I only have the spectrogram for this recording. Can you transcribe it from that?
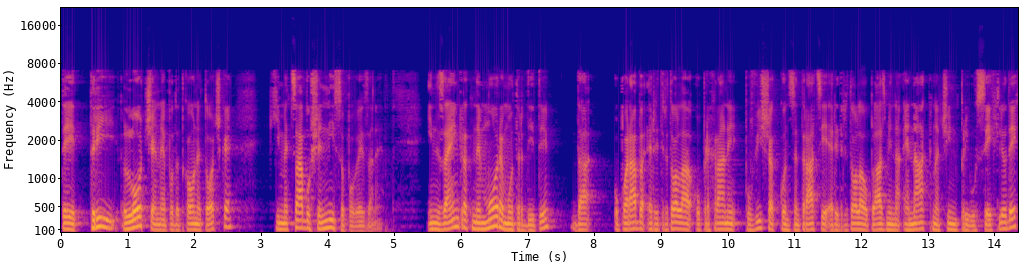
te tri ločene podatkovne točke, ki med sabo še niso povezane. In zaenkrat ne moremo trditi, da uporaba eritritola v prehrani poviša koncentracije eritritola v plazmi na enak način pri vseh ljudeh,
